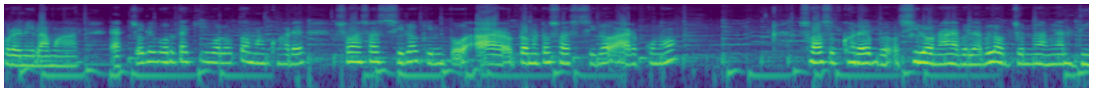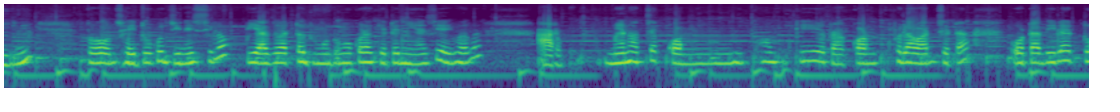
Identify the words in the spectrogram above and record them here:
করে নিলাম আর। অ্যাকচুয়ালি বলতে কি বলো তো আমার ঘরে সয়া সস ছিল কিন্তু, আর টমেটো সস ছিল, আর কোনো সস ঘরে ছিল না অ্যাভেলেবেল ওর জন্য আমি আর দিইনি। তো সেইটুকু জিনিস ছিল। পেঁয়াজও একটা ডুমো করে কেটে নিয়েছি এইভাবে। আর মেন হচ্ছে কম কি ওটা কর্নফ্লাওয়ার যেটা, ওটা দিলে একটু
